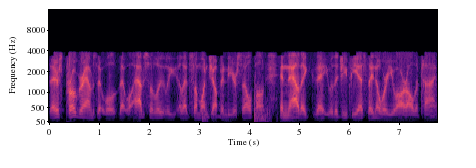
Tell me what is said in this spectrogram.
There's programs that will that will absolutely let someone jump into your cell phone, and now they they with a GPS they know where you are all the time.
